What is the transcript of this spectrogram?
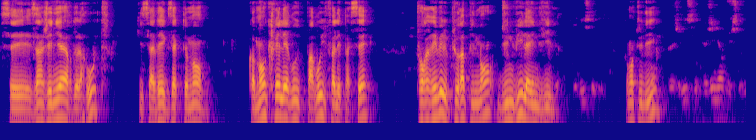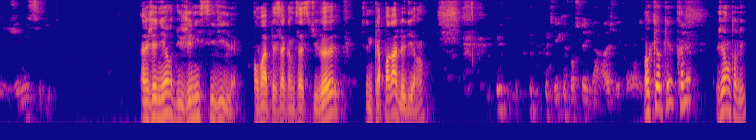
ces ingénieurs de la route, qui savaient exactement comment créer les routes, par où il fallait passer, pour arriver le plus rapidement d'une ville à une ville. Comment tu dis? Ingénieur du génie civil. On va appeler ça comme ça si tu veux. C'est une caparade de dire. Hein. Ok, ok, très bien. J'ai entendu.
